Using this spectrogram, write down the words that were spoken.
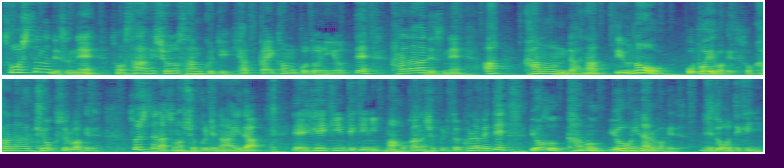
そうしたらですね、その最初の3口、100回噛むことによって、体がですね、あ、噛むんだなっていうのを覚えるわけです。体が記憶するわけです。そしたらその食事の間、えー、平均的に、まあ、他の食事と比べてよく噛むようになるわけです。自動的に、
